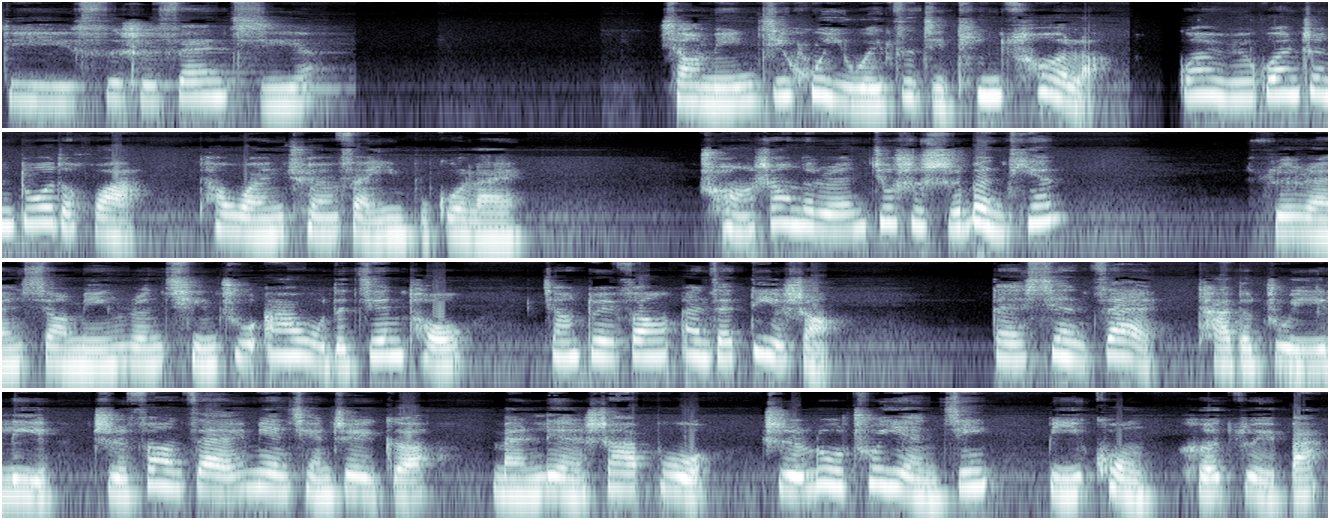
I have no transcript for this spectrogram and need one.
第四十三集，小明几乎以为自己听错了。关于关正多的话，他完全反应不过来。床上的人就是石本天。虽然小明仍擒住阿武的肩头，将对方按在地上，但现在他的注意力只放在面前这个满脸纱布、只露出眼睛、鼻孔和嘴巴，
